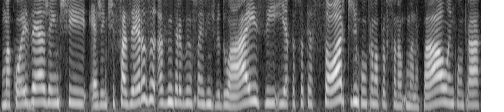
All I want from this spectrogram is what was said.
uma coisa é a gente, é a gente fazer as, as intervenções individuais e, e, a pessoa ter sorte de encontrar uma profissional como a Ana Paula, encontrar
